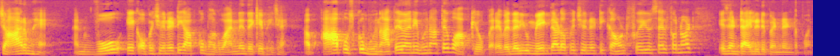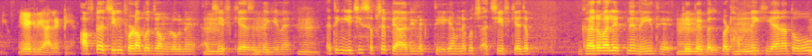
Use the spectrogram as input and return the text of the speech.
चार्म है एंड वो एक अपॉर्चुनिटी आपको भगवान ने देके भेजा है। अब आप उसको भुनाते हो या नहीं भुनाते हो वो आपके ऊपर है। Whether you make that opportunity count for your self not is entirely dependent upon you ये एक रियलिटी है। आफ्टर अचीविंग थोड़ा बहुत जो हम लोग ने अचीव hmm. किया hmm. ज़िंदगी में आई hmm. थिंक ये चीज़ सबसे प्यारी लगती है कि हमने कुछ अचीव किया जब घर वाले इतने नहीं थे केपेबल बट हमने किया ना तो वो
